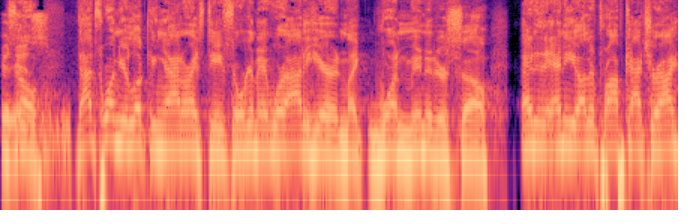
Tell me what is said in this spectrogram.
It so is. that's one you're looking at. All right, Steve. So we're gonna we're out of here in like one minute or so. Any any other prop catch your eye?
